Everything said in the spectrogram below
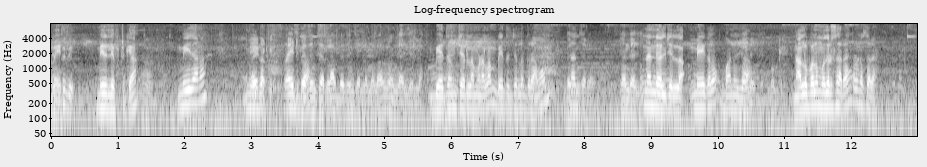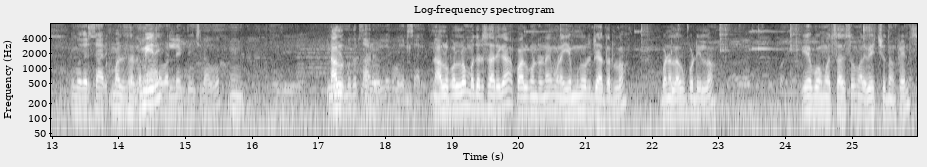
రైట్. మీది లెఫ్ట్కా. మీదనా రైట్కి. రైట్గా? బెదంచెర్ల బెదంచెర్ల మండలం నంద్యాల జిల్లా. బేతంచెర్ల మండలం బేతంచెర్ల గ్రామం బెదంచెర్ల నంద్యాల జిల్లా. నంద్యాల జిల్లా. మేకల బానుజా. ఓకే. నాలుగు పళ్ళు మొదటిసారా? రెండోసారా? మొదటిసారి. మొదటిసారి. మీది? ఆడవాళ్ళకి దించినాము. ఇది నాలుగు పళ్ళలో మొదటిసారిగా పాల్గొంటున్నాయి మన యమునూరు జాతరలో బండలాగు పోటీల్లో. ఏ బహుమతి సాధిస్తో మరి వేచి చూద్దాం ఫ్రెండ్స్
